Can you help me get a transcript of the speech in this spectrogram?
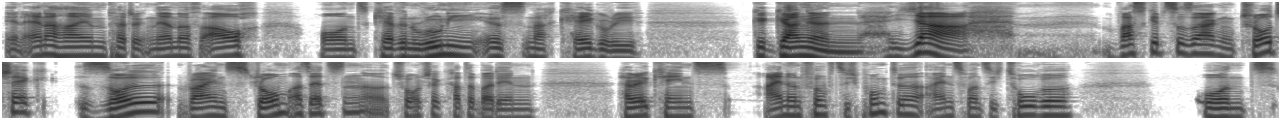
in Anaheim, Patrick Nemeth auch und Kevin Rooney ist nach Calgary gegangen. Ja, was gibt's zu sagen? Trocek soll Ryan Strom ersetzen. Trocek hatte bei den Hurricanes 51 Punkte, 21 Tore und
